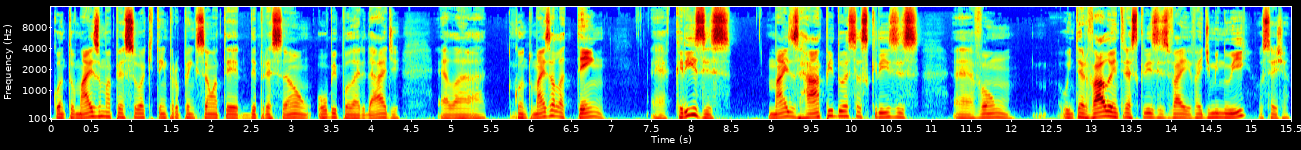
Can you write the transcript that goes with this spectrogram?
Quanto mais uma pessoa que tem propensão a ter depressão ou bipolaridade, ela, quanto mais ela tem é, crises, mais rápido essas crises é, vão. O intervalo entre as crises vai, vai diminuir, ou seja,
